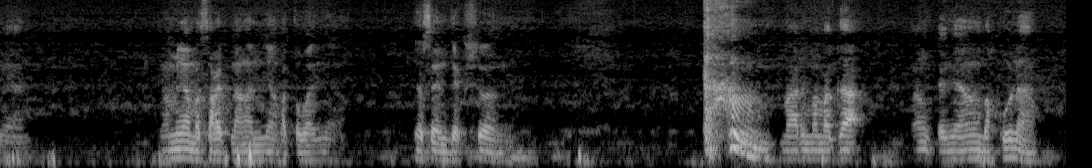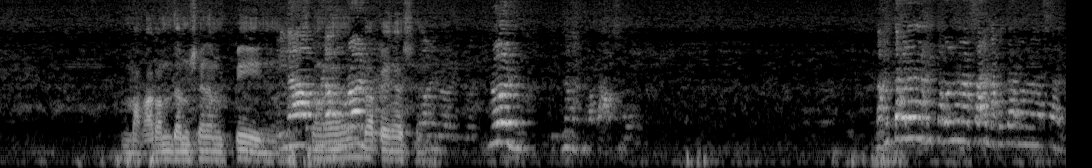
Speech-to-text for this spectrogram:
Yan. Mamaya masakit lang ang niya katawan niya. Sa injection. Maring mamaga ang kanyang bakuna. Makaramdam siya ng pain. So, ngayon, papahinga siya. Rod! Nakita ko na, nakita ko na nasaan, nakita ko na nasaan.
